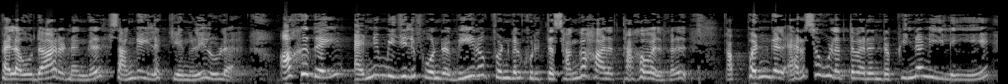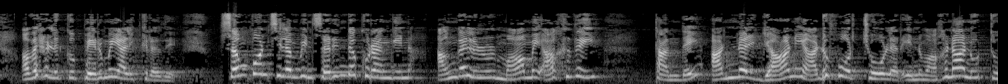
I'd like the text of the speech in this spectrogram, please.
பல உதாரணங்கள் சங்க இலக்கியங்களில் உள்ள. அகுதை அன்னிமிஜிலி போன்ற வீர பெண்கள் குறித்த சங்ககால தகவல்கள் அப்பெண்கள் அரச குலத்தவர் என்ற பின்னணியிலேயே அவர்களுக்கு பெருமை அளிக்கிறது. செம்பொன் சிலம்பின் செறிந்த குரங்கின் அங்கலுள் மாமை அகுதை தந்தை அண்ணல் யானி அடுபோர் சோழர் என்னும் அகநானூற்று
